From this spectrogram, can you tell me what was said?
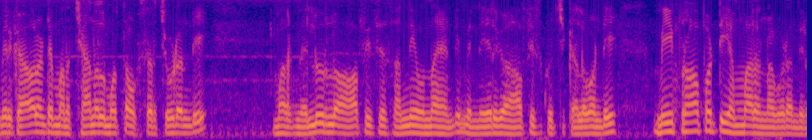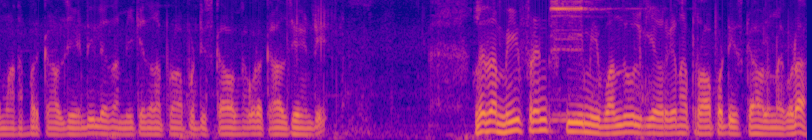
మీరు కావాలంటే మన ఛానల్ మొత్తం ఒకసారి చూడండి. మనకు నెల్లూరులో ఆఫీసెస్ అన్నీ ఉన్నాయండి. మీరు నేరుగా ఆఫీస్కి వచ్చి కలవండి. మీ ప్రాపర్టీ అమ్మాలన్నా కూడా మీరు మా నెంబర్ కాల్ చేయండి. లేదా మీకు ఏదైనా ప్రాపర్టీస్ కావాలన్నా కూడా కాల్ చేయండి. లేదా మీ ఫ్రెండ్స్కి మీ బంధువులకి ఎవరికైనా ప్రాపర్టీస్ కావాలన్నా కూడా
